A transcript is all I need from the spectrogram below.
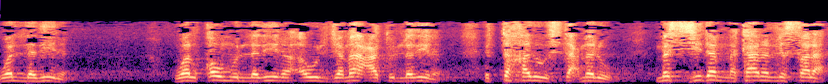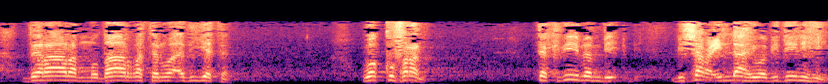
والذين والقوم الذين أو الجماعة الذين اتخذوا استعملوا مسجدا مكانا للصلاة ضرارا مضارة وأذية وكفرا تكذيبا بشرع الله وبدينه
